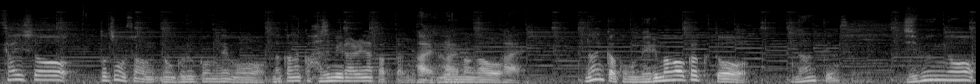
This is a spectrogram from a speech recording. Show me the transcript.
最初とちもさんのグルコンでもなかなか始められなかったんですよ、はいはい、メルマガを、はい、なんかこのメルマガを書くとなんていうんですかね自分の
